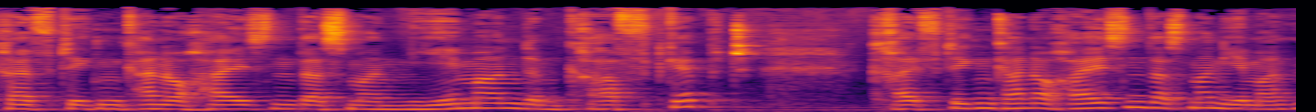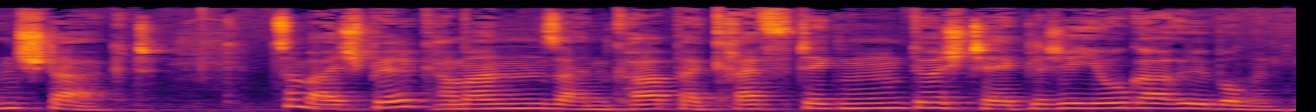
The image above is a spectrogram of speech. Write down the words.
Kräftigen kann auch heißen, dass man jemandem Kraft gibt. Kräftigen kann auch heißen, dass man jemanden stärkt. Zum Beispiel kann man seinen Körper kräftigen durch tägliche Yoga-Übungen.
